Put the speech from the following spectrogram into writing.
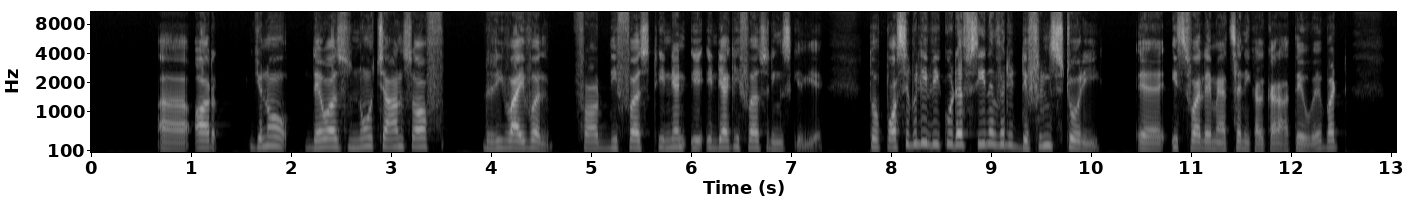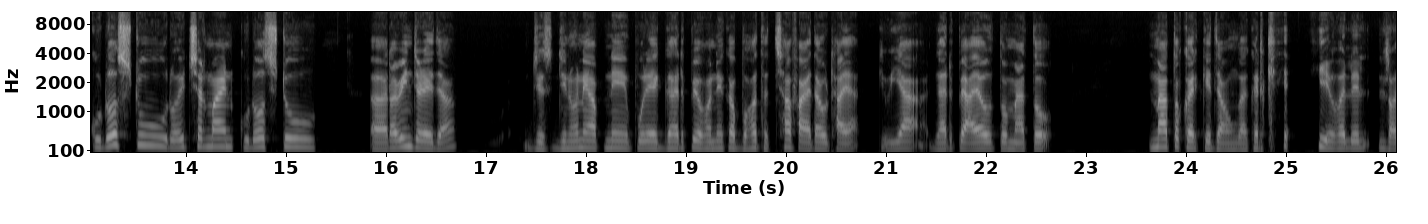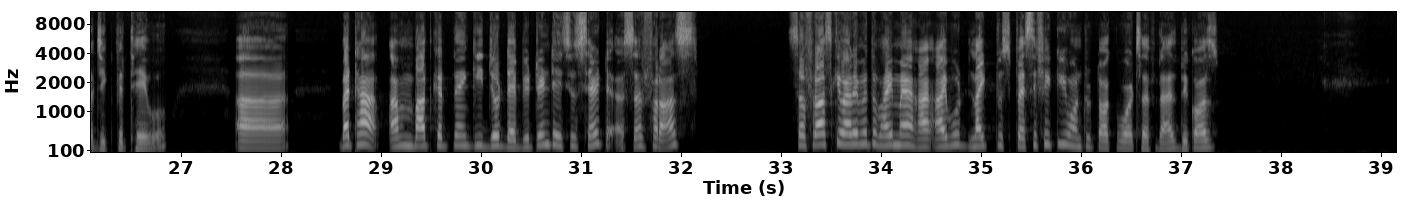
और you know there was no chance of revival for the first Indian India की फ़र्स्ट इनिंग्स के लिए तो possibly we could have seen a very different story इस वाले मैच से निकल कर आते हुए but kudos to Rohit Sharma and kudos to Ravindra Jadeja, जिस, जिन्होंने अपने पूरे घर पे होने का बहुत अच्छा फ़ायदा उठाया कि भैया, घर पे आया हो तो मैं तो मैं तो करके जाऊँगा करके। ये वाले लॉजिक पे थे वो। बट हाँ हम बात करते हैं कि जो डेब्यूटेंट है सेट सरफराज। सरफराज के बारे में तो भाई मैं I would like to specifically want to talk about Sarfaraz because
